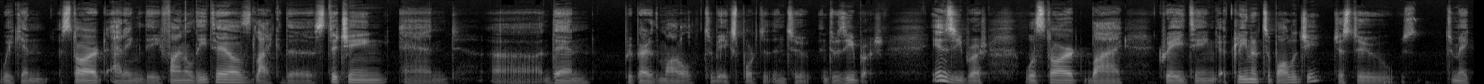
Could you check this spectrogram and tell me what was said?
we can start adding the final details like the stitching and uh, then prepare the model to be exported into into ZBrush. In ZBrush, we'll start by creating a cleaner topology just to to make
